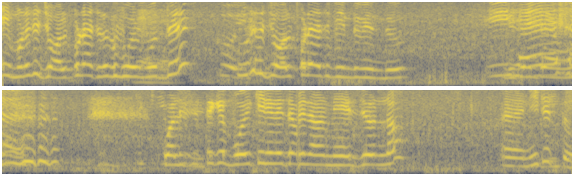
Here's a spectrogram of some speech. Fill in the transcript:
এই মনে হচ্ছে জল পড়ে আছে তোকে বইয়ের মধ্যে। হচ্ছে জল পড়ে আছে বিন্দু বিন্দু। পলিসির থেকে বই কিনে নিয়ে যাবেন আমার মেয়ের জন্য। নিটের তো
